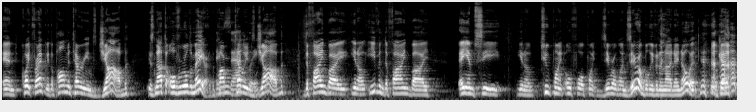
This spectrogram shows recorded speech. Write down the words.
And quite frankly, the parliamentarian's job is not to overrule the mayor. The parliamentarian's Exactly. job, defined by, you know, even defined by AMC, you know, 2.04.010, believe it or not, I know it, okay,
